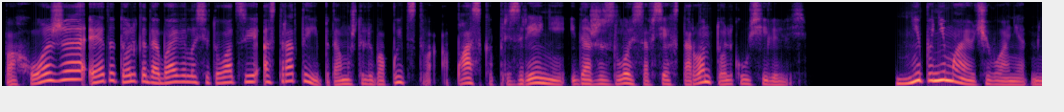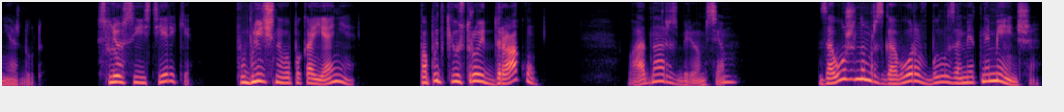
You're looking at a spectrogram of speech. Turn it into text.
Похоже, это только добавило ситуации остроты, потому что любопытство, опаска, презрение и даже злость со всех сторон только усилились. Не понимаю, чего они от меня ждут. Слёз и истерики? Публичного покаяния? Попытки устроить драку? Ладно, разберемся. За ужином разговоров было заметно меньше.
